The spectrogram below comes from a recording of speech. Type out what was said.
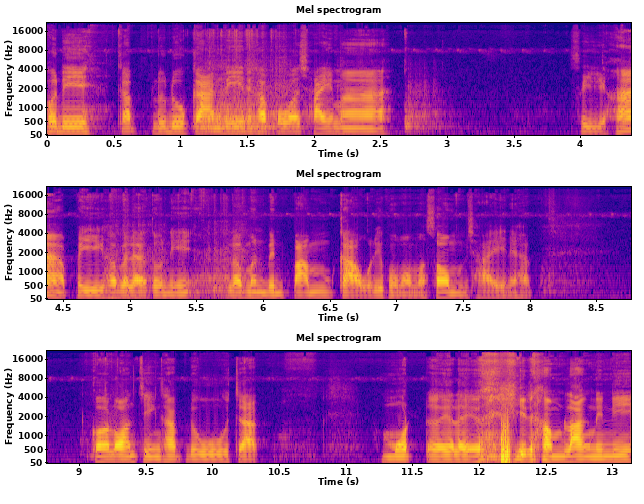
พอดีกับฤดูกาลนี้นะครับ เพราะว่าใช้มา สี่ห้าปีเข้าไปแล้วตัวนี้ แล้วมันเป็นปั๊มเก่าที่ผมเอามาซ่อมใช้นะครับ ก็ร้อนจริงครับดูจากมดเอ่ยอะไรเอ่ยที่ทำรังในนี้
